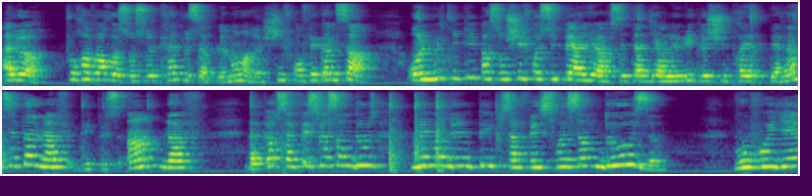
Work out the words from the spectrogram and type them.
Alors, pour avoir son secret, tout simplement, un chiffre, on fait comme ça. On le multiplie par son chiffre supérieur, c'est-à-dire le 8, le chiffre supérieur, c'est un 9. 8 plus 1, 9. D'accord Ça fait 72. Mais non d'une pipe, ça fait 72. Vous voyez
